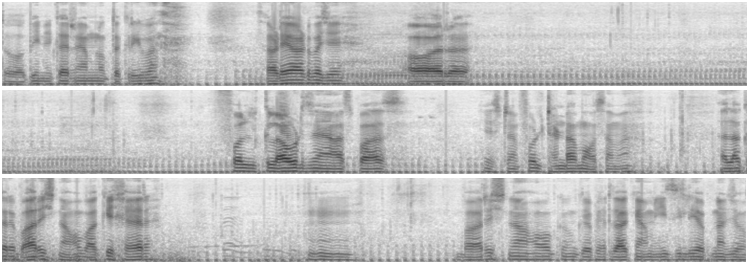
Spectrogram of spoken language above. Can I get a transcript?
तो अभी निकल रहे हैं हम लोग तकरीबन साढ़े आठ बजे और फुल क्लाउड्स हैं आसपास। इस टाइम फुल ठंडा मौसम है। अल्लाह करे बारिश ना हो, बाकी खैर। हम्म। बारिश ना हो, क्योंकि फिर ताकि हम इजीली अपना जो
